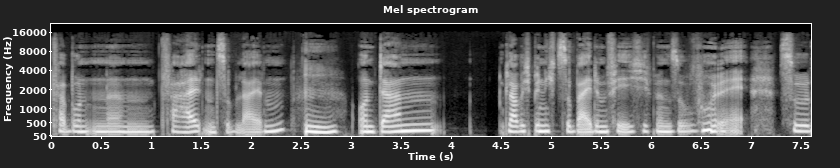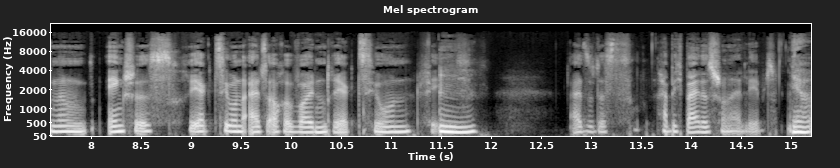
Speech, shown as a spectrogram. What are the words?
verbundenen Verhalten zu bleiben. Mhm. Und dann, glaube ich, bin ich zu beidem fähig. Ich bin sowohl zu einem anxious Reaktion als auch avoidant Reaktion fähig. Mhm. Also das habe ich beides schon erlebt. Ja.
